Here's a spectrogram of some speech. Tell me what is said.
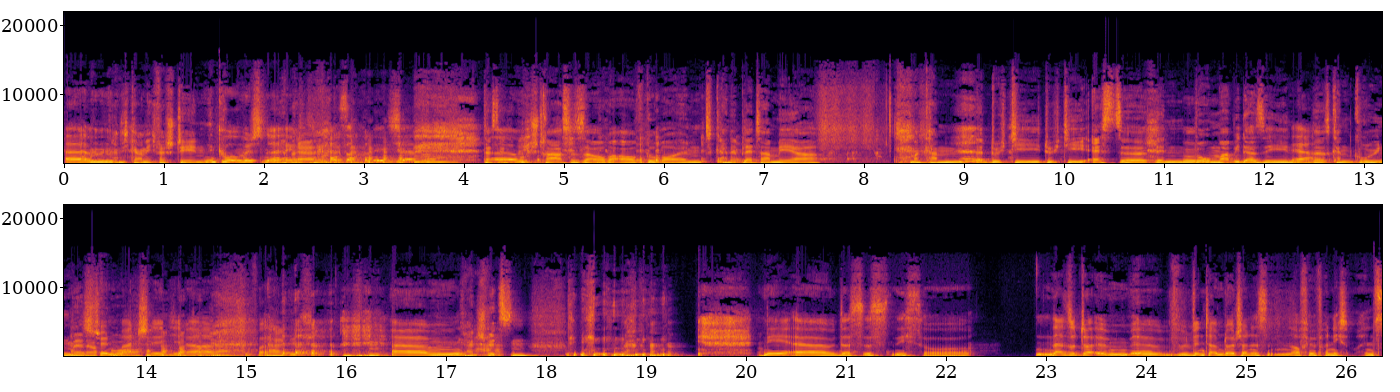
ähm, Kann ich gar nicht verstehen. Komisch, ne? Ja, ich weiß auch nicht. Also, das ist ähm, die Straße sauber aufgeräumt, keine Blätter mehr. Man kann äh, durch die durch die Äste den hm. Dom mal wieder sehen. Ja. Da ist kein Grün mehr davor. Schön matschig, ja. ja. Super. ähm, kein Schwitzen. nee, äh, das ist nicht so. Also äh, Winter in Deutschland ist auf jeden Fall nicht so meins.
